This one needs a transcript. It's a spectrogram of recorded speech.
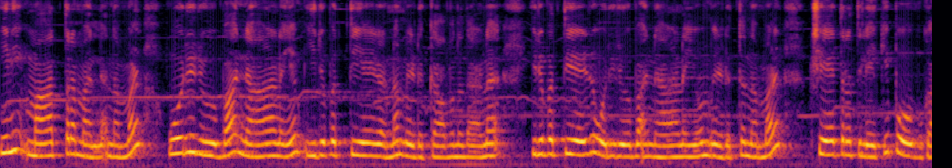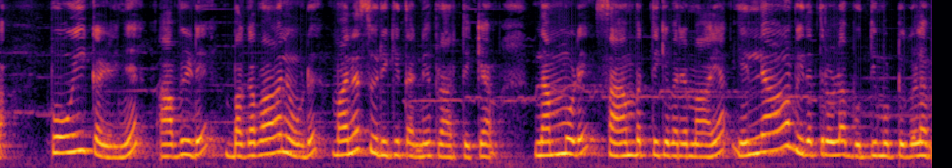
ഇനി മാത്രമല്ല നമ്മൾ ഒരു രൂപ നാണയം ഇരുപത്തിയേഴെണ്ണം എടുക്കാവുന്നതാണ്. ഇരുപത്തിയേഴ് ഒരു രൂപ നാണയവും എടുത്ത് നമ്മൾ ക്ഷേത്രത്തിലേക്ക് പോവുക. പോയി കഴിഞ്ഞ് അവിടെ ഭഗവാനോട് മനസ്സുരുക്കി തന്നെ പ്രാർത്ഥിക്കാം. നമ്മുടെ സാമ്പത്തികപരമായ എല്ലാ വിധത്തിലുള്ള ബുദ്ധിമുട്ടുകളും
